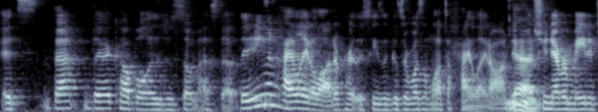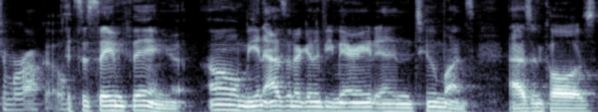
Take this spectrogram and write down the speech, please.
It's that their couple is just so messed up. They didn't even highlight a lot of her this season because there wasn't a lot to highlight on Yeah. because she never made it to Morocco. It's the same thing. Oh, me and Azan are gonna be married in two months. Azan calls.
